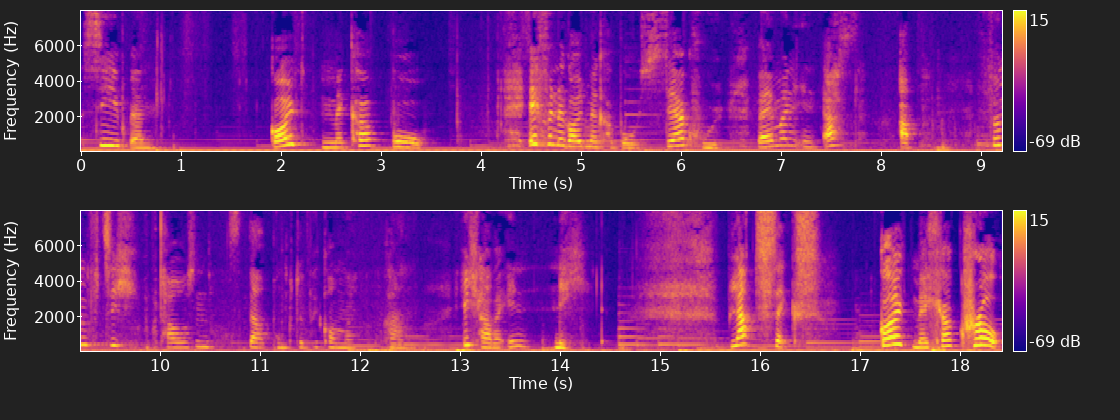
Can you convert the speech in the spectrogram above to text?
7. Goldmecker Bo. Ich finde Goldmecker Bo sehr cool, weil man ihn erst ab 50.000 Starpunkte bekommen kann. Ich habe ihn nicht. Platz 6. Goldmecher Crow.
